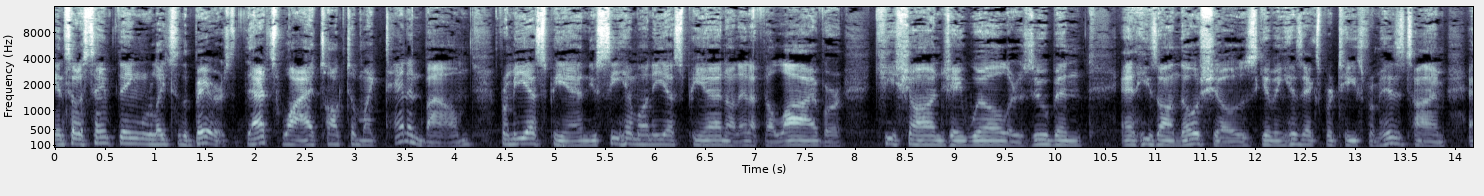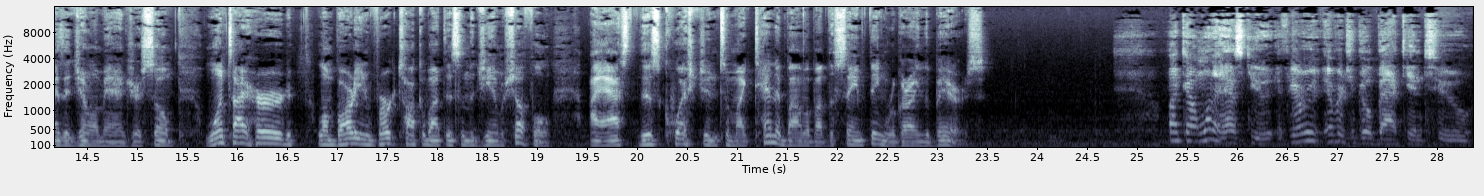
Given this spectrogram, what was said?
And so the same thing relates to the Bears. That's why I talked to Mike Tannenbaum from ESPN. You see him on ESPN on NFL Live or Keyshawn, J. Will, or Zubin, and he's on those shows giving his expertise from his time as a general manager. So once I heard Lombardi and Virk talk about this in the GM Shuffle, I asked this question to Mike Tannenbaum about the same thing regarding the Bears. Mike, I want to ask you if you're ever to go back into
